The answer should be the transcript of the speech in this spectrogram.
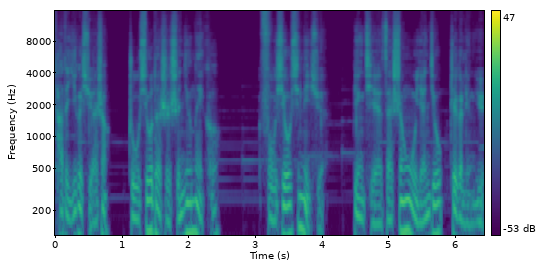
他的一个学生主修的是神经内科，辅修心理学，并且在生物研究这个领域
